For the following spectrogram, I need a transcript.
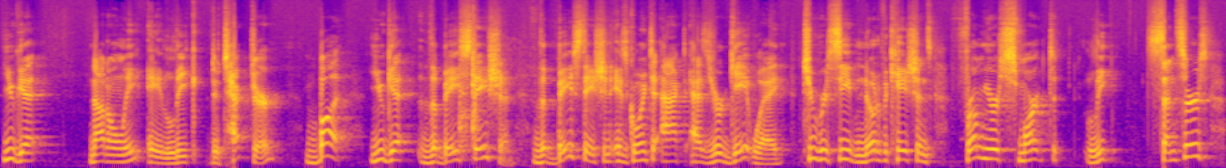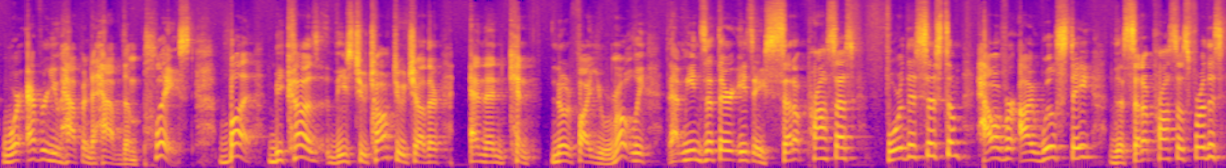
you get not only a leak detector, but you get the base station. The base station is going to act as your gateway to receive notifications from your smart leak sensors wherever you happen to have them placed. But because these two talk to each other and then can notify you remotely, that means that there is a setup process for this system. However, I will state the setup process for this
